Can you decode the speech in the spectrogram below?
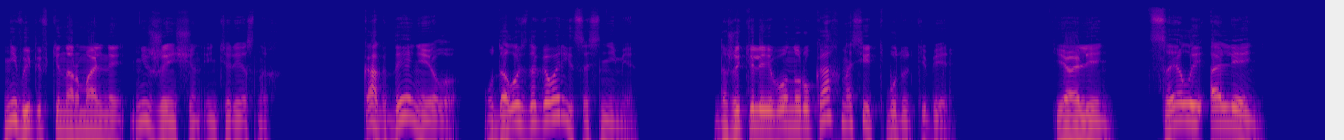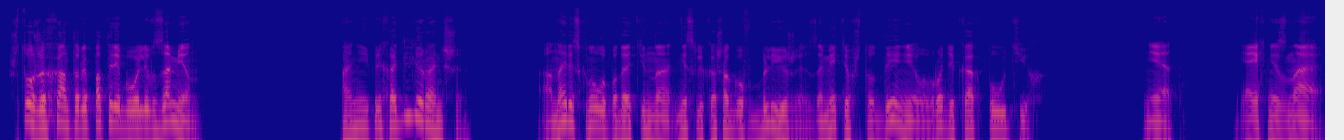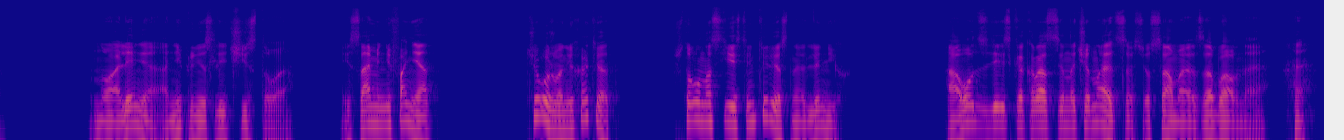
ни выпивки нормальной, ни женщин интересных. Как Дэниелу удалось договориться с ними? Да жители его на руках носить будут теперь. И олень. Целый олень. Что же хантеры потребовали взамен? Они приходили раньше? Она рискнула подойти на несколько шагов ближе, заметив, что Дэниел вроде как поутих. Нет, я их не знаю. Но оленя они принесли чистого. И сами не фонят. Чего же они хотят? Что у нас есть интересное для них? А вот здесь как раз и начинается все самое забавное. Ха.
